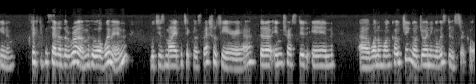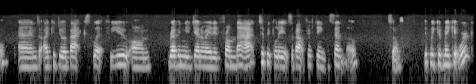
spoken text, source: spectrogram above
you know 50% of the room who are women, which is my particular specialty area, that are interested in uh, one-on-one coaching or joining a wisdom circle, and I could do a back split for you on revenue generated from that. Typically, it's about 15% though. So if we could make it work,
